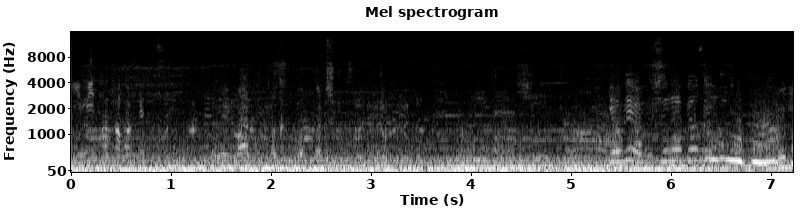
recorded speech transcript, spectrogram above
이미 다 가봤겠지. 웬만한 다 그거 없가지고 여기가 무슨 해변이야? 300m 여기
